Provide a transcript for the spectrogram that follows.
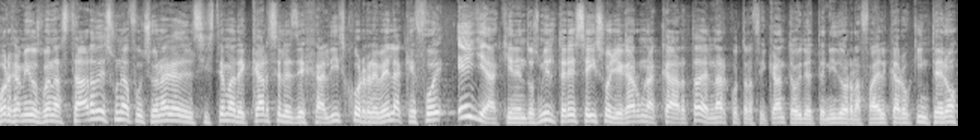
Jorge, amigos, buenas tardes. Una funcionaria del sistema de cárceles de Jalisco revela que fue ella quien en 2013 hizo llegar una carta del narcotraficante hoy detenido Rafael Caro Quintero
